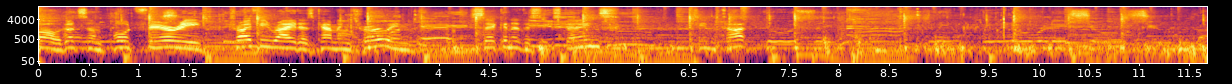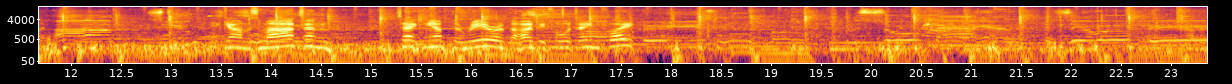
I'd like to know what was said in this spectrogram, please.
Oh, we've got some Port Fairy trophy raiders coming through in second of the 16s. Tim Tutt. Comes Martin taking up the rear of the Hobie 14 fleet. Another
